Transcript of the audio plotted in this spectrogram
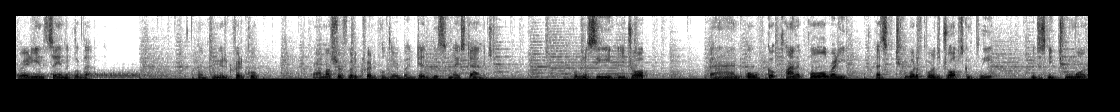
pretty insane. Like, look at that. Can we get a critical? I'm not sure if we got a critical there, but it did do some nice damage. We're gonna see any drop. And oh, we've got climate pole already. That's two out of four of the drops complete. We just need two more.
